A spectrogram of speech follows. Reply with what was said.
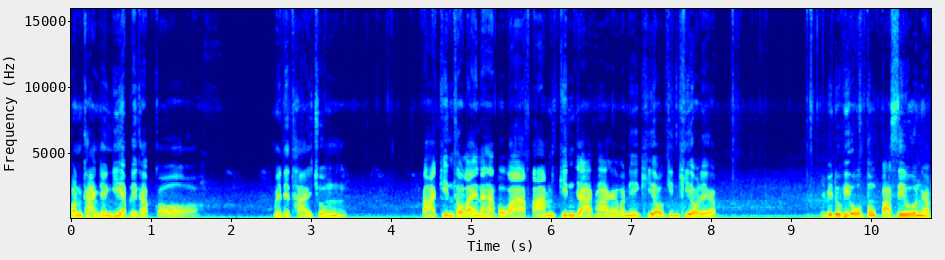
ค่อนข้างจะเงียบเลยครับ ก็ไม่ได้ถ่ายช่วงปลากินเท่าไหร่นะฮะเพราะว่าปลามันกินยากมากครับวันนี้เคี่ยวกินเคี่ยวเลยครับเดี๋ยวไปดูพี่โอ่งตรงปลาซิวกันครับ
